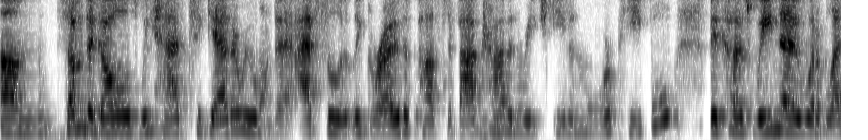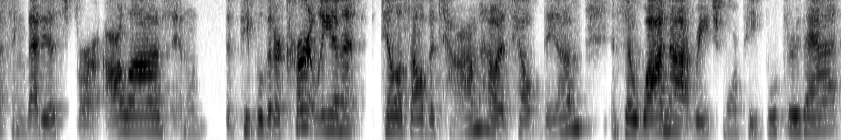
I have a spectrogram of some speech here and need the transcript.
um, some of the goals we had together, we want to absolutely grow the positive vibe mm-hmm. tribe and reach even more people because we know what a blessing that is for our lives and the people that are currently in it tell us all the time how it's helped them. And so why not reach more people through that?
